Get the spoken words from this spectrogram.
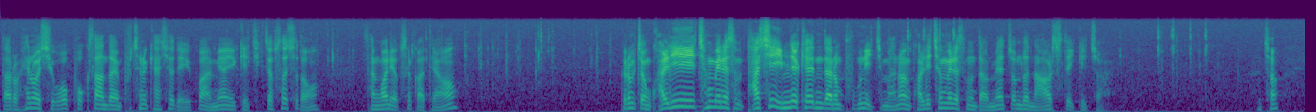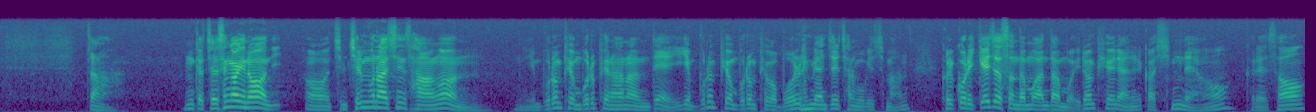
따로 해 놓으시고 복사한 다음에 붙여넣기 하셔도 되겠고 하면 이렇게 직접 쓰셔도 상관이 없을 것 같아요. 그럼 좀 관리 측면에서 다시 입력해야 된다는 부분이 있지만은 관리 측면에서 본다면 좀 더 나을 수도 있겠죠. 그렇죠? 자, 그러니까 제 생각에는 어, 지금 질문하신 사항은 물음표 물음표는 하나인데 이게 물음표 물음표가 뭘 의미하는지 잘 모르겠지만 글꼴이 깨져서 넘어간다 뭐 이런 표현이 아닐까 싶네요. 그래서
